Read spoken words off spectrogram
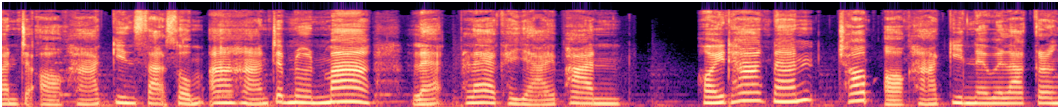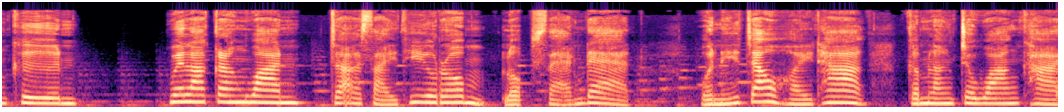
มันจะออกหากินสะสมอาหารจำนวนมาก และแพร่ขยายพันธุ์ หอยทากนั้นชอบออกหากินในเวลากลางคืน เวลากลางวันจะอาศัยที่ร่ม หลบแสงแดด วันนี้เจ้าหอยทากกำลังจะวางไข่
